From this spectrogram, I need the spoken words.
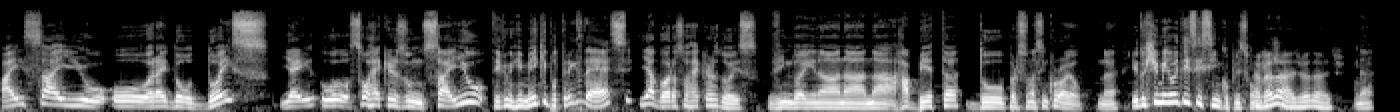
Aí saiu o Raido 2. E aí o Soul Hackers 1 saiu, teve um remake pro 3DS. E agora o Soul Hackers 2. 2 vindo aí na, na, na rabeta do Persona 5 Royal, né? E do Shin Megami Tensei 5, É principalmente. verdade, verdade. né?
